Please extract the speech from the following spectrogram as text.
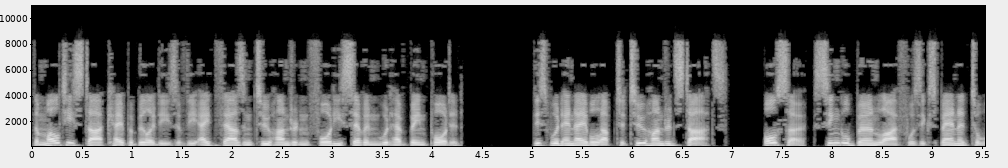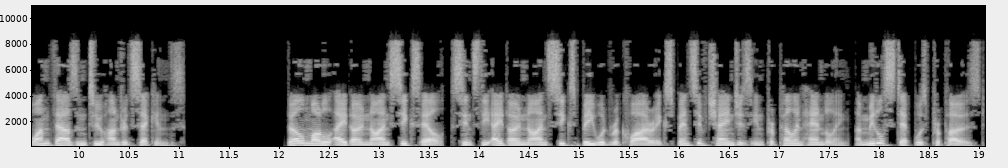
The multi-start capabilities of the 8247 would have been ported. This would enable up to 200 starts. Also, single burn life was expanded to 1200 seconds. Bell Model 8096L, since the 8096B would require expensive changes in propellant handling, a middle step was proposed.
